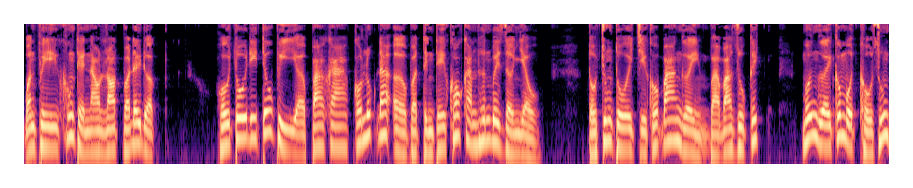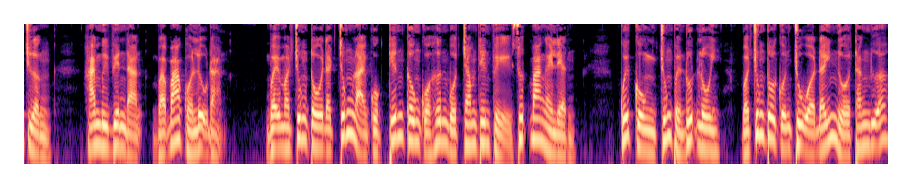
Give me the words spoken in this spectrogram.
bọn Phi không thể nào lọt vào đây được. Hồi tôi đi tiêu phì ở Pakha có lúc đã ở vào tình thế khó khăn hơn bây giờ nhiều. Tổ chúng tôi chỉ có 3 người và 3 du kích. Mỗi người có một khẩu súng trường, 20 viên đạn và 3 quả lựu đạn. Vậy mà chúng tôi đã chống lại cuộc tiến công của hơn 100 thiên phỉ suốt 3 ngày liền Cuối cùng chúng phải rút lui, Và chúng tôi còn trụ ở đấy nửa tháng nữa,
